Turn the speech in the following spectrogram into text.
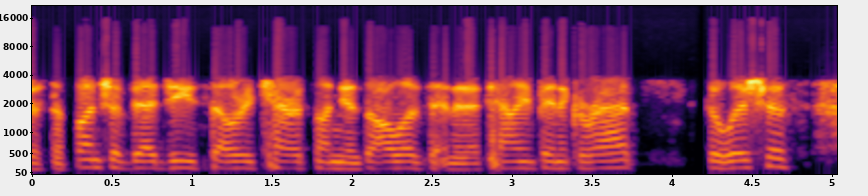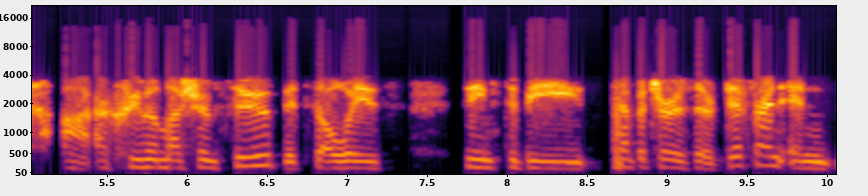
just a bunch of veggies, celery, carrots, onions, olives, and an Italian vinaigrette. Delicious. Uh, our cream of mushroom soup. It's always seems to be temperatures are different in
